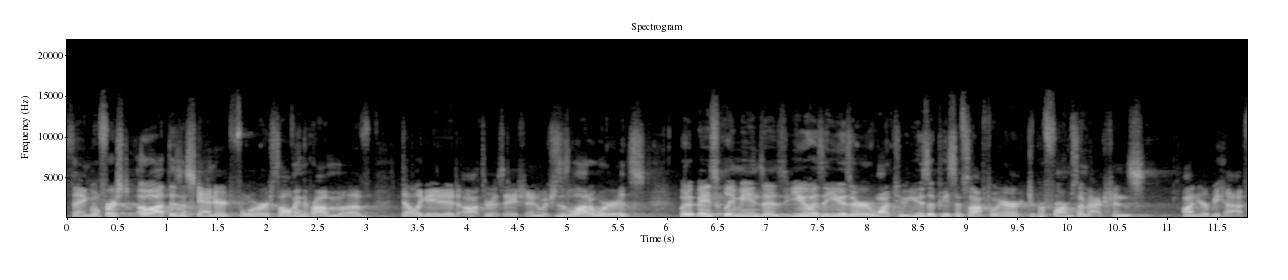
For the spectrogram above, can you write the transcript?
thing. Well, first, OAuth is a standard for solving the problem of delegated authorization, which is a lot of words. What it basically means is you as a user want to use a piece of software to perform some actions on your behalf.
